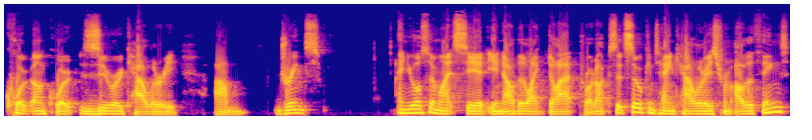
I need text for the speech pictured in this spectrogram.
quote unquote, zero calorie um, drinks and you also might see it in other like diet products that still contain calories from other things,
